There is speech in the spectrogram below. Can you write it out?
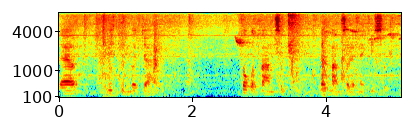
แล้วชีวิตคุณก็จะพบกับความสุขและความสำเร็จในที่สุด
